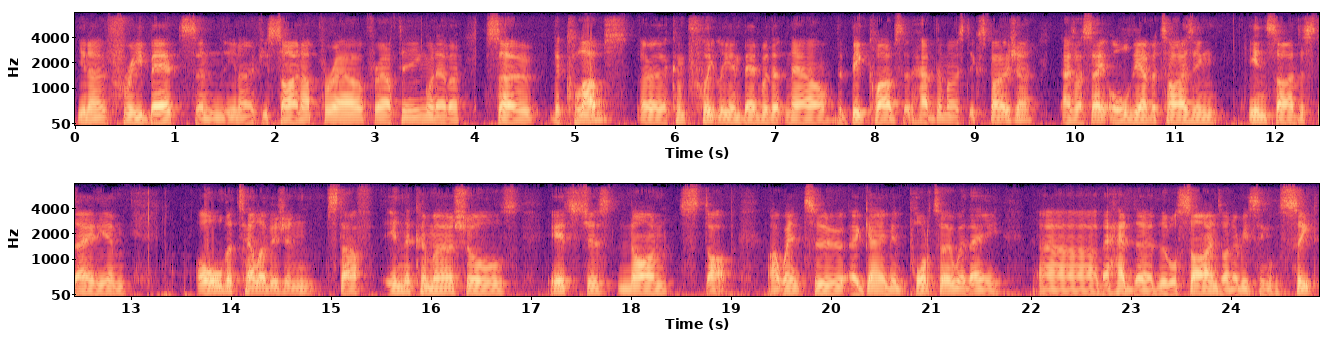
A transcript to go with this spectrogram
you know, free bets, and you know, if you sign up for our for our thing, whatever. So the clubs are completely in bed with it now. The big clubs that have the most exposure, as I say, all the advertising inside the stadium, all the television stuff in the commercials it's just non-stop. I went to a game in Porto where they uh, they had the little signs on every single seat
